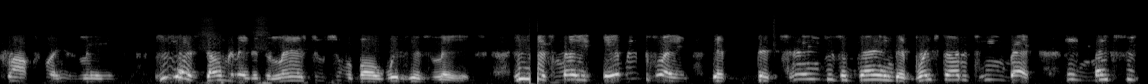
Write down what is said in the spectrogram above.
props for his legs. He has dominated the last two Super Bowls with his legs. He has made every play that changes a game, that breaks the other team back. He makes it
